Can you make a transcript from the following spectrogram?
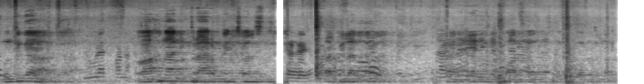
ముందుగా వాహనాన్ని ప్రారంభించవలసింది సభ్యులందరూ కార్యక్రమంలో పాల్గొనాల్సిందిగా కోరుతున్నాం.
